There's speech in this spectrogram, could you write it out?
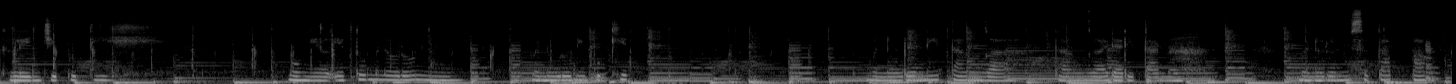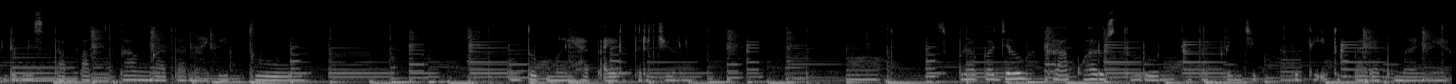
kelinci putih mungil itu menurun menuruni bukit menuruni tangga tangga dari tanah menuruni setapak demi setapak tangga tanah itu untuk melihat air terjun Seberapa jauh aku harus turun, kata kelinci putih itu pada temannya.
